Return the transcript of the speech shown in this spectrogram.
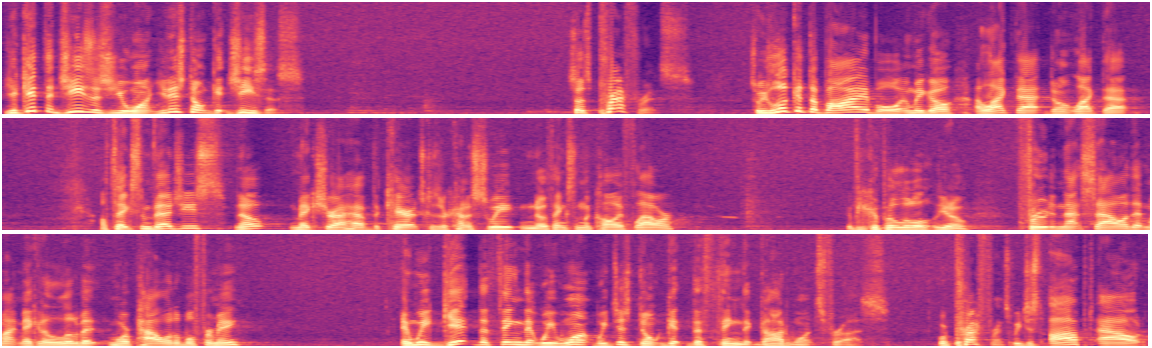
you get the Jesus you want, you just don't get Jesus. So it's preference. So we look at the Bible and we go, I like that, don't like that. I'll take some veggies. Nope. Make sure I have the carrots because they're kind of sweet, and no thanks on the cauliflower. If you could put a little, you know, fruit in that salad that might make it a little bit more palatable for me. And we get the thing that we want, we just don't get the thing that God wants for us. We're preference. We just opt out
